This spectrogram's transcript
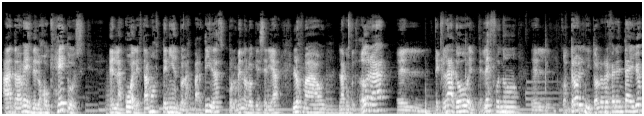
a través de los objetos en la cual estamos teniendo las partidas, por lo menos lo que sería los mouse, la computadora, el teclado, el teléfono, el control y todo lo referente a ello,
